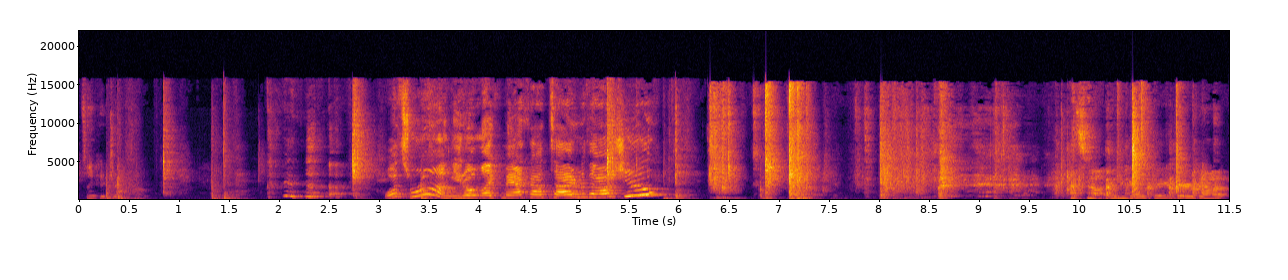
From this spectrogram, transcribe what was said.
It's like a jump rope. What's wrong? You don't like Mac outside without you? It's not gonna go figure it out.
